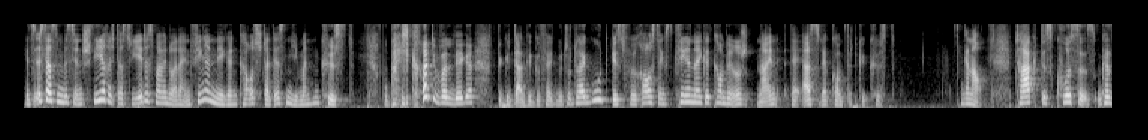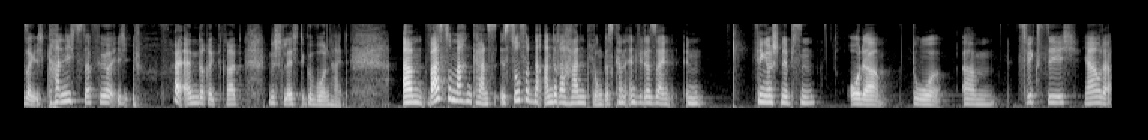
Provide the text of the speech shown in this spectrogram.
Jetzt ist das ein bisschen schwierig, dass du jedes Mal, wenn du an deinen Fingernägeln kaust, stattdessen jemanden küsst. Wobei ich gerade überlege, der Gedanke gefällt mir total gut. Gehst früh raus, denkst, Fingernägel kaum, nein, der Erste, der kommt, wird geküsst. Genau. Tag des Kusses. Du kannst sagen, ich kann nichts dafür, ich verändere gerade eine schlechte Gewohnheit. Ähm, was du machen kannst, ist sofort eine andere Handlung. Das kann entweder sein, in Fingerschnipsen oder du ähm, zwickst dich, ja, oder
